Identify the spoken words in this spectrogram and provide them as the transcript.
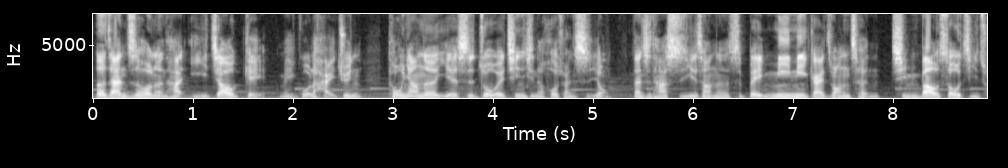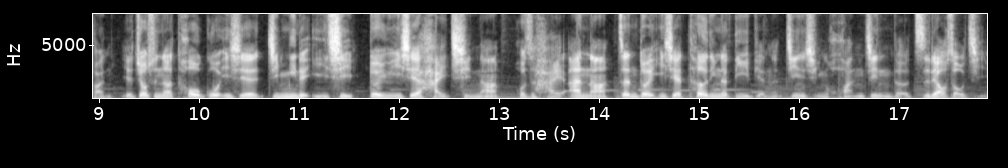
二战之后呢，它移交给美国的海军。同样呢，也是作为轻型的货船使用，但是它实际上呢是被秘密改装成情报收集船，也就是呢透过一些精密的仪器，对于一些海情啊或是海岸啊，针对一些特定的地点呢进行环境的资料收集。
